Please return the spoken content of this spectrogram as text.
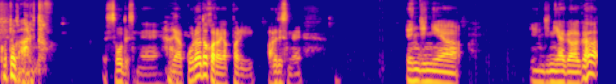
ことがあると。み。そうですね。はいいや、これはだからやっぱり、あれですね。エンジニア、エンジニア側が、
